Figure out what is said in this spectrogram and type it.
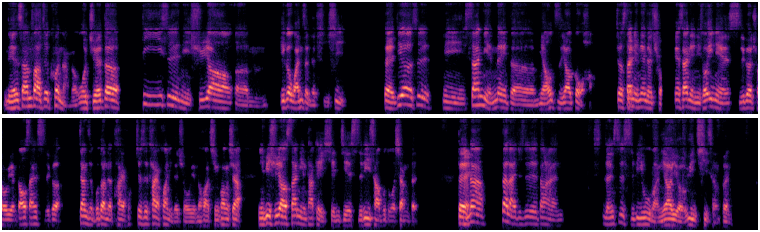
连三霸最困难的，我觉得第一是你需要嗯一个完整的体系，对。第二是你三年内的苗子要够好，就三年内的球，因为三年你说一年十个球员，高三十个。这样子不断的汰就是汰换你的球员的话，情况下你必须要三年，他可以衔接，实力差不多相等。对，对那再来就是当然人是实力物嘛，你要有运气成分，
